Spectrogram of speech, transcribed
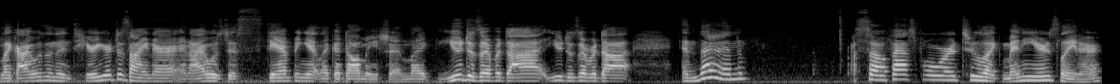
Like I was an interior designer and I was just stamping it like a Dalmatian. Like you deserve a dot, you deserve a dot. And then, so fast forward to like many years later,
